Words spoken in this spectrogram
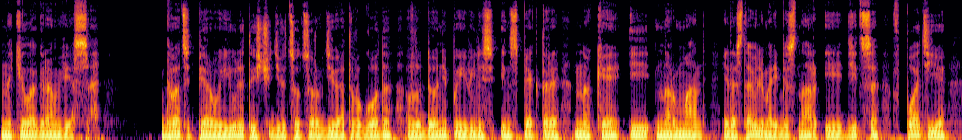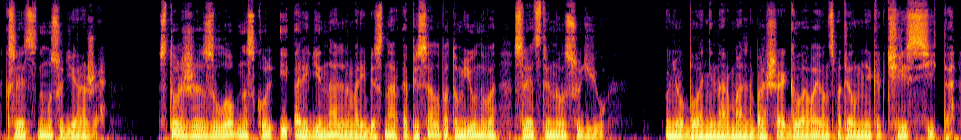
на килограмм веса. 21 июля 1949 года в Лудоне появились инспекторы Ноке и Норман и доставили Мари Беснар и Дитса в Пуатье к следственному судье Роже. Столь же злобно, сколь и оригинально Мари Беснар описала потом юного следственного судью. У него была ненормально большая голова, и он смотрел на меня как через сито –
